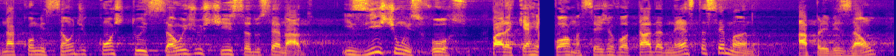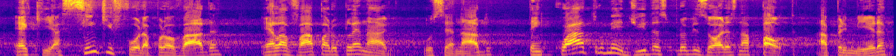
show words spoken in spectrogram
na Comissão de Constituição e Justiça do Senado. Existe um esforço para que a reforma seja votada nesta semana. A previsão é que, assim que for aprovada, ela vá para o plenário. O Senado tem quatro medidas provisórias na pauta. A primeira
